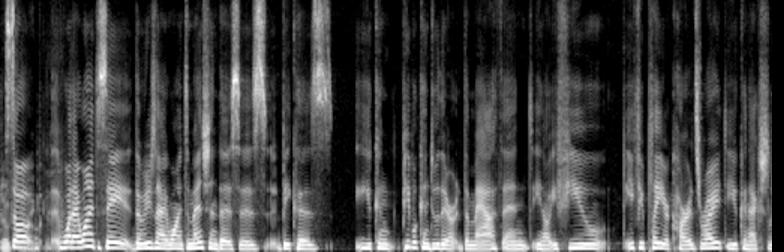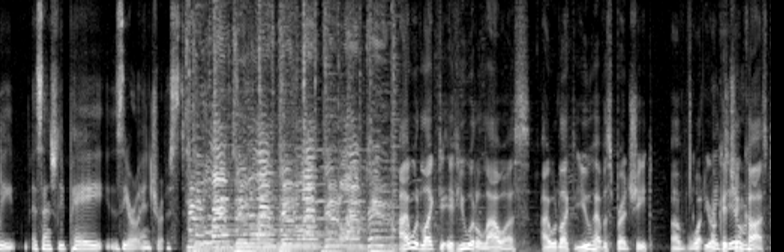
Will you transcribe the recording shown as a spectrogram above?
no so kidding. what I wanted to say, the reason I wanted to mention this is because you can people can do their the math, and you know if you if you play your cards right, you can actually essentially pay zero interest. I would like to, if you would allow us, I would like to, you have a spreadsheet of what your I kitchen do. cost.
